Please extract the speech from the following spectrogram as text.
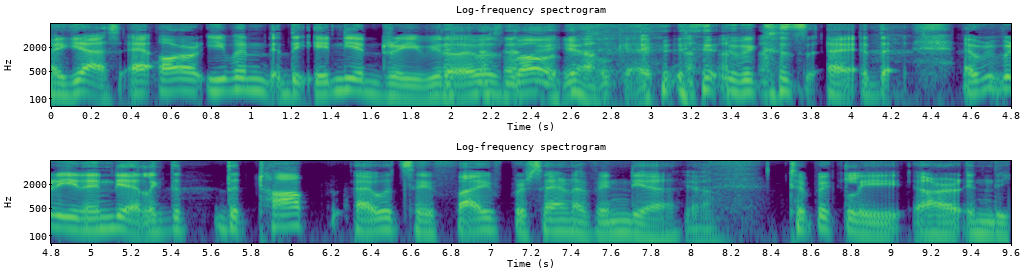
I guess, or even the Indian dream. You know, it was both. yeah, okay. because uh, the, everybody in India, like the, the top, I would say 5% of India yeah. typically are in the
